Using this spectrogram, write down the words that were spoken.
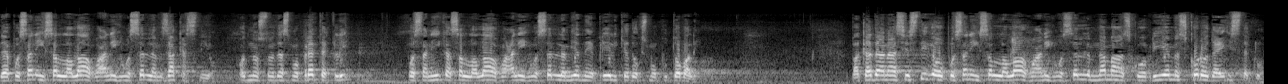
da je poslanik sallallahu alaihi wa sallam zakasnio, odnosno da smo pretekli poslanika sallallahu alaihi wa sallam jedne prilike dok smo putovali. Pa kada nas je stigao poslanik sallallahu alaihi wa sallam namasko vrijeme skoro da je isteklo.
